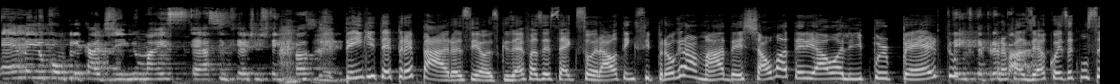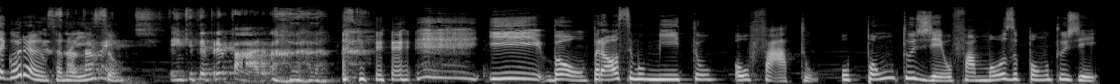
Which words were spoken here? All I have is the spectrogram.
é meio complicadinho, mas é assim que a gente tem que fazer. tem que ter preparo, assim, ó. Se quiser fazer sexo oral, tem que se programar, deixar o material ali por perto. Tem que ter preparo. Pra fazer a coisa com segurança, Exatamente. não é isso? Tem que ter preparo. e, bom, próximo mito ou fato o ponto G, o famoso ponto G,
